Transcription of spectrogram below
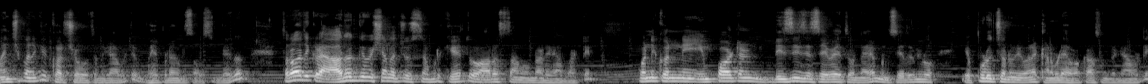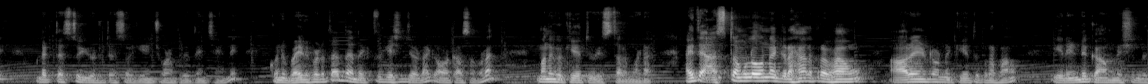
మంచి పనికి ఖర్చు అవుతుంది కాబట్టి భయపడాల్సిన అవసరం లేదు. తర్వాత ఇక్కడ ఆరోగ్య విషయంలో చూసినప్పుడు కేతు ఆరో స్థానం ఉన్నాడు కాబట్టి కొన్ని కొన్ని ఇంపార్టెంట్ డిసీజెస్ ఏవైతే ఉన్నాయో మన శరీరంలో ఎప్పుడు చనువు ఏమైనా కనబడే అవకాశం ఉంది కాబట్టి బ్లడ్ టెస్ట్ యూరిన్ టెస్ట్ చేయించుకోవడం ప్రయత్నం చేయండి. కొన్ని బయటపడితే దాన్ని రెక్టిఫికేషన్ చేయడానికి అవకాశం కూడా మనకు కేతు ఇస్తారన్నమాట. అయితే అష్టంలో ఉన్న గ్రహాల ప్రభావం ఆలయంలో ఉన్న కేతు ప్రభావం ఈ రెండు కాంబినేషన్లో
